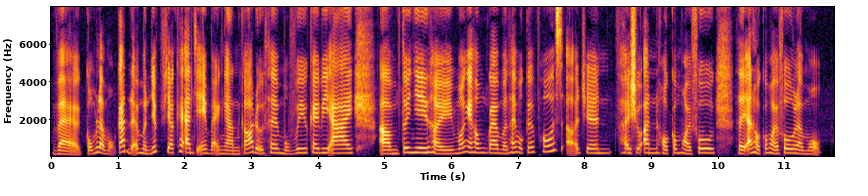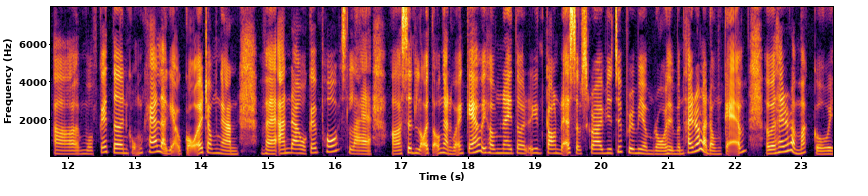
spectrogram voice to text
và cũng là một cách để mình giúp cho các anh chị em bạn ngành có được thêm một view KPI um, tuy nhiên thì mới ngày hôm qua mình thấy một cái post ở trên page của anh Hồ Công Hoài Phương. Thì anh Hồ Công Hoài Phương là một uh, một cái tên cũng khá là gạo cội trong ngành. Và anh đăng một cái post là uh, xin lỗi tổ ngành quảng cáo vì hôm nay tôi con đã subscribe YouTube Premium rồi. Thì mình thấy rất là đồng cảm và mình thấy rất là mắc cười.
